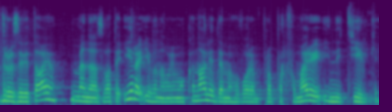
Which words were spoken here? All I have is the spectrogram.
Друзі, вітаю! Мене звати Іра, і ви на моєму каналі, де ми говоримо про парфумерію і не тільки.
